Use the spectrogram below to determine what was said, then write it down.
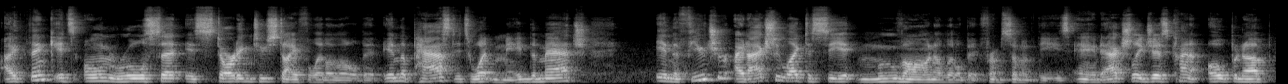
I think its own rule set is starting to stifle it a little bit. In the past, it's what made the match. In the future, I'd actually like to see it move on a little bit from some of these and actually just kind of open up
